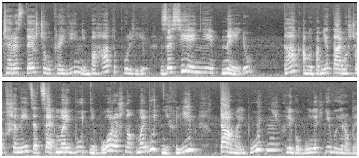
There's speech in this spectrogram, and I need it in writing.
Через те, що в Україні багато полів засіяні нею. Так, а ми пам'ятаємо, що пшениця це майбутнє борошно, майбутній хліб та майбутні хлібобулочні вироби.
